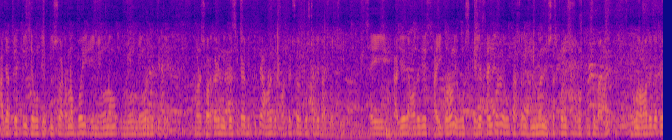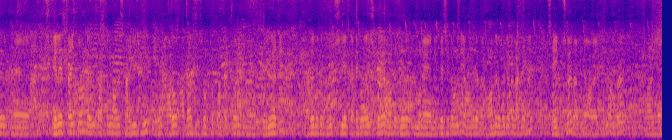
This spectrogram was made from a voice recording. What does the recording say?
হাজার তেত্রিশ এবং তেত্রিশশো আটানব্বই এই মেমো মেমোর ভিত্তিতে মানে সরকারি নির্দেশিকার ভিত্তিতে আমরা যে কন্ট্রাকচুয়াল পোস্টে যে কাজ করছি সেই কাজের আমাদের যে স্থায়ীকরণ এবং স্কেলের স্থায়ীকরণ এবং তার সঙ্গে হিউম্যান রিসোর্স পলিসি সমস্ত কিছু লাগে এবং আমাদের যাতে স্কেলের স্থায়ীকরণ এবং তার সঙ্গে আমাদের সার্ভিস বুক এবং আরও আদার্স যে সমস্ত কন্ট্রাকচুয়াল কর্মী আছে তাদের মতো গ্রুপ সিএ ক্যাটাগরাইজ করে আমাদের যে মানে নির্দেশিকা অনুযায়ী আমাদের যাতে আমাদের উপর যাতে লাগু হয় সেই বিষয়ে দাবি দেওয়া আদায়ের জন্য আমরা মাননীয়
